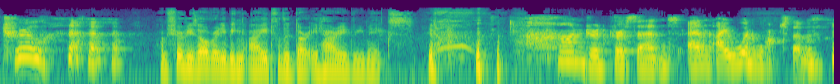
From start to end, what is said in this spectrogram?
True. I'm sure he's already being eyed for the Dirty Harry remakes. Hundred percent. And I would watch them.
